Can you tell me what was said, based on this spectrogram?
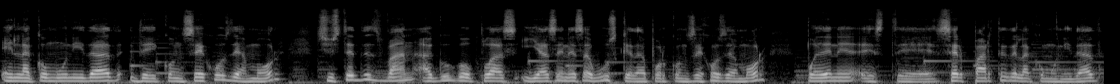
en la comunidad de consejos de amor. Si ustedes van a Google Plus y hacen esa búsqueda por consejos de amor, pueden este, ser parte de la comunidad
